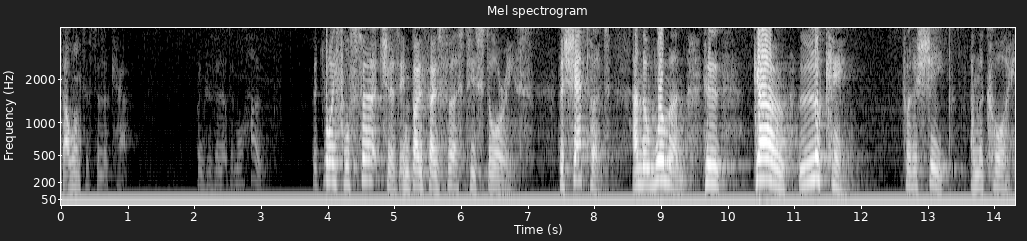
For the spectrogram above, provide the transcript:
that I want us to look at brings us a little bit more hope. The joyful searchers in both those first two stories. The shepherd and the woman who go looking for the sheep and the coin.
